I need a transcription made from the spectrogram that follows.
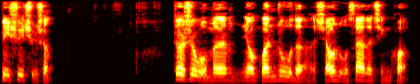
必须取胜。这是我们要关注的小组赛的情况。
